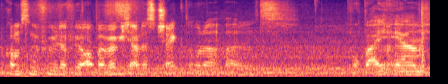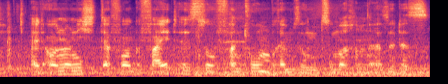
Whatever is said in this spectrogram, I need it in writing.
bekommst ein Gefühl dafür, ob er wirklich alles checkt oder halt. Wobei er halt auch noch nicht davor gefeit ist, so Phantombremsungen zu machen. Also das,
